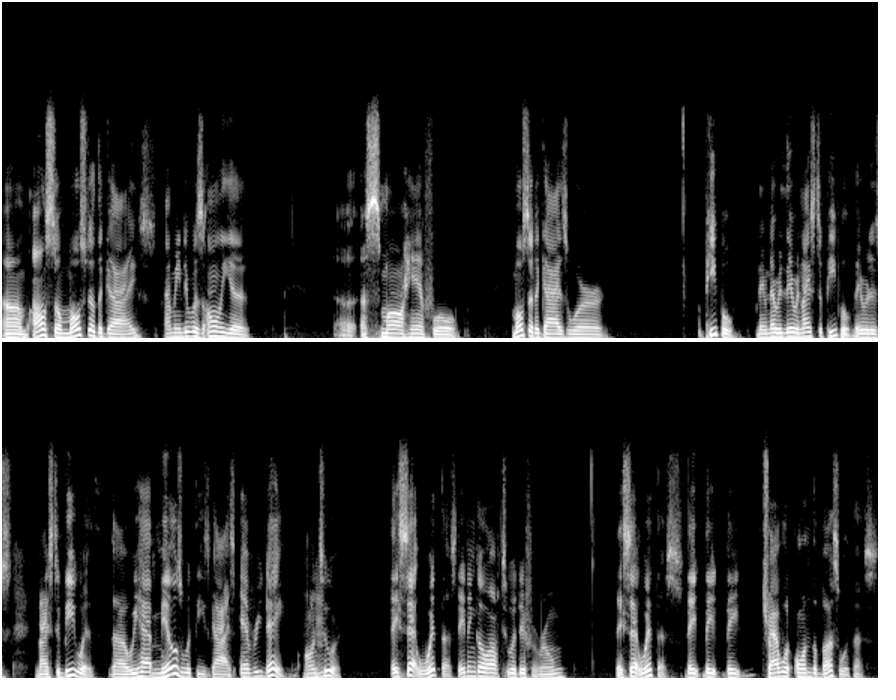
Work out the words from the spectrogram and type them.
Um, also, most of the guys, I mean, there was only a a, a small handful most of the guys were people. They were never they were nice to people. They were just nice to be with. Uh, we had meals with these guys every day on mm-hmm. tour. They sat with us. They didn't go off to a different room. They sat with us. They they they traveled on the bus with us.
